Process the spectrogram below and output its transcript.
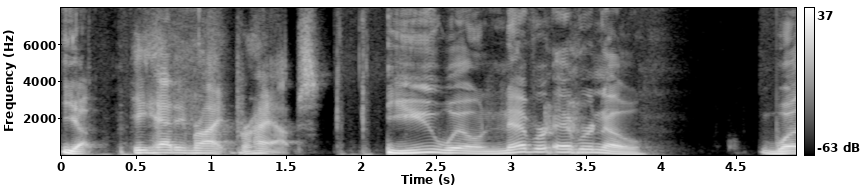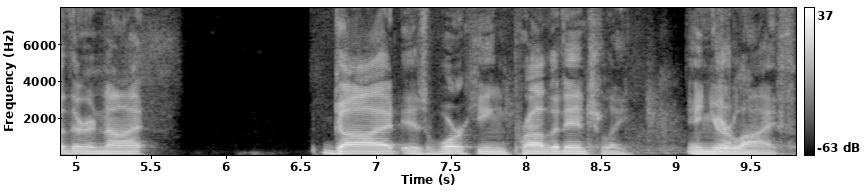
Yep. He had him right, perhaps. You will never, ever know whether or not God is working providentially in your Yep. life.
